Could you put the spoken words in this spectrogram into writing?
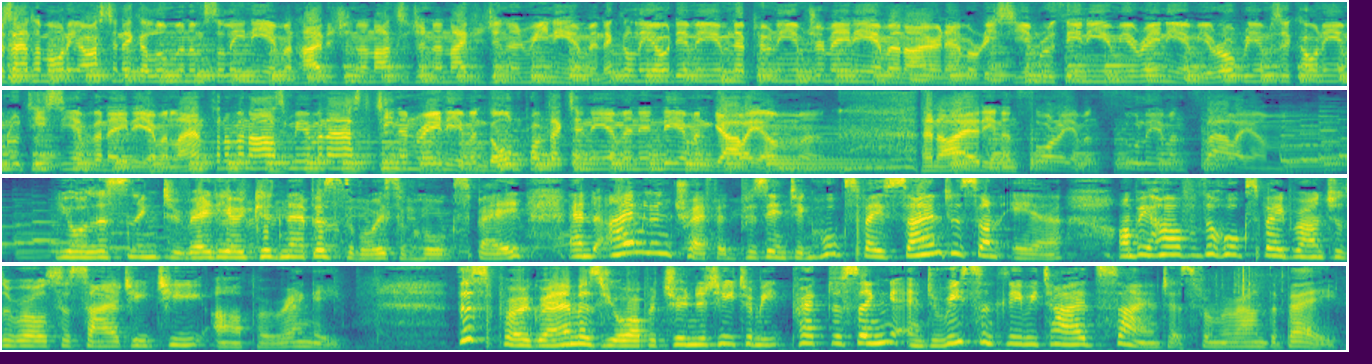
There's antimony, arsenic, aluminum, selenium, and hydrogen and oxygen and nitrogen and rhenium, and nickel, neodymium, neptunium, germanium, and iron, americium, ruthenium, uranium, europium, zirconium, lutetium, vanadium, and lanthanum, and osmium, and astatine, and radium, and gold, protactinium, and indium, and gallium, and iodine, and thorium, and thulium, and thallium. You're listening to Radio Kidnappers, the voice of Hawke's Bay, and I'm Lynne Trafford presenting Hawke's Bay Scientists on Air on behalf of the Hawke's Bay branch of the Royal Society Te Aparangi. This program is your opportunity to meet practicing and recently retired scientists from around the Bay.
